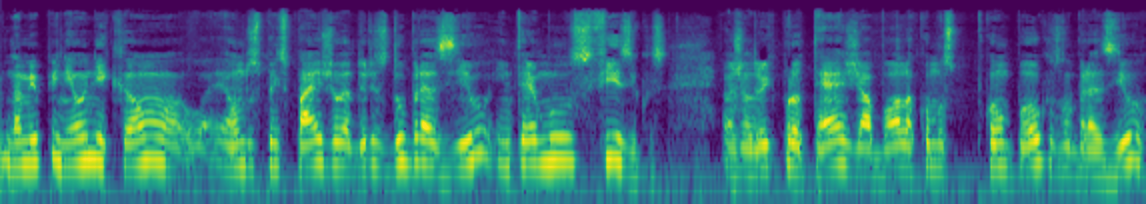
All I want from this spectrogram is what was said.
na minha opinião, o Nicão é um dos principais jogadores do Brasil em termos físicos. É um jogador que protege a bola como, como poucos no Brasil.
